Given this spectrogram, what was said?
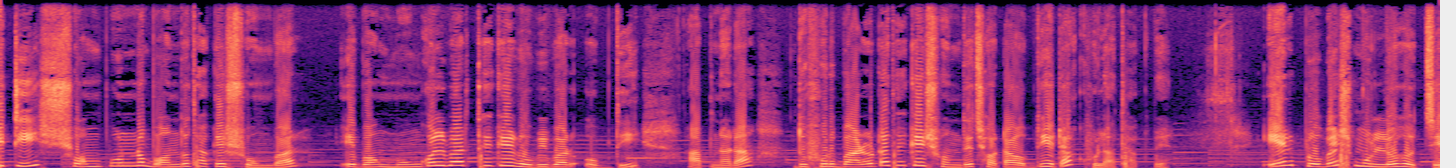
এটি সম্পূর্ণ বন্ধ থাকে সোমবার। এবং মঙ্গলবার থেকে রবিবার অবধি আপনারা দুপুর বারোটা থেকে সন্ধে ছটা অবধি এটা খোলা থাকবে। এর প্রবেশ মূল্য হচ্ছে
